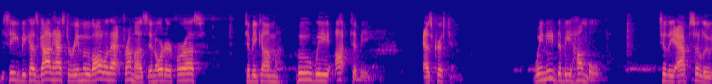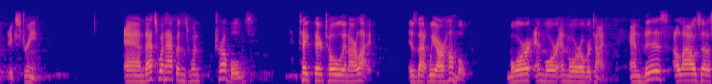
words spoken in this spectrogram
You see, because God has to remove all of that from us in order for us to become who we ought to be as Christians. We need to be humbled to the absolute extreme. And that's what happens when troubles take their toll in our life, is that we are humbled more and more and more over time. And this allows us,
